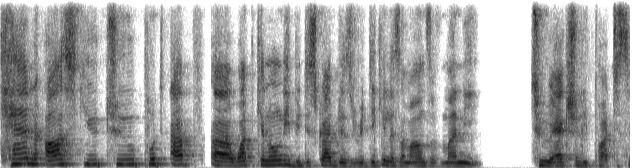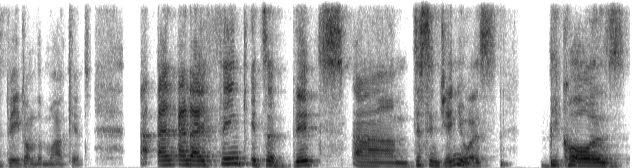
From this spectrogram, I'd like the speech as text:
can ask you to put up uh, what can only be described as ridiculous amounts of money to actually participate on the market. And, and I think it's a bit um, disingenuous because,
